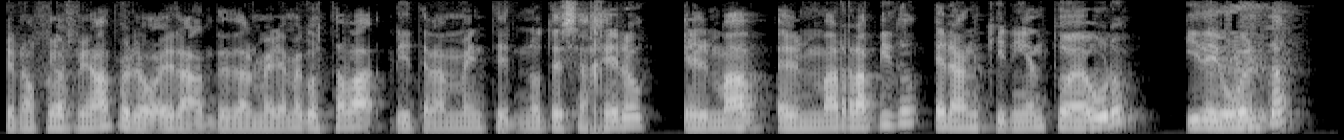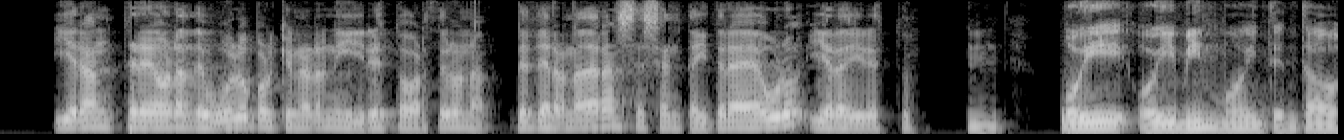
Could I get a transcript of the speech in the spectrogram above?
que no fui al final, pero era desde Almería me costaba literalmente, no te exagero, el más, el más rápido eran 500 euros ida y vuelta y eran 3 horas de vuelo porque no era ni directo a Barcelona. Desde Granada eran 63 euros y era directo. Hoy, hoy mismo he intentado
